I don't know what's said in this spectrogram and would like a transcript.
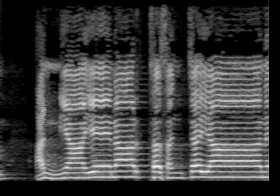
அந்நாயேனார்த்த சஞ்சயான்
